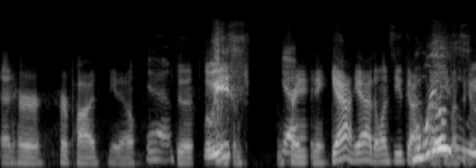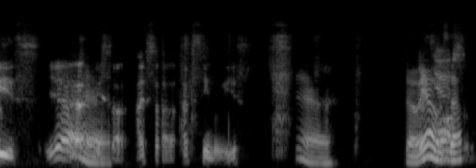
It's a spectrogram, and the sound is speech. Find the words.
and her her pod. You know, Yeah. doing, doing Luis? some Yeah. training. Yeah, yeah, the ones you got a Luis? months ago. Luis. Yeah, we Yeah. saw. I saw. I've seen Luis. Yeah. So That's yeah, it Yeah. was, uh, awesome.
